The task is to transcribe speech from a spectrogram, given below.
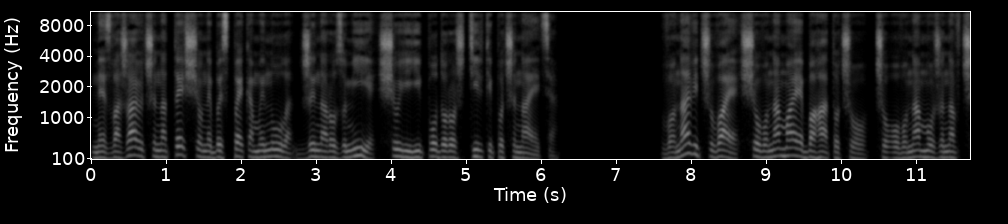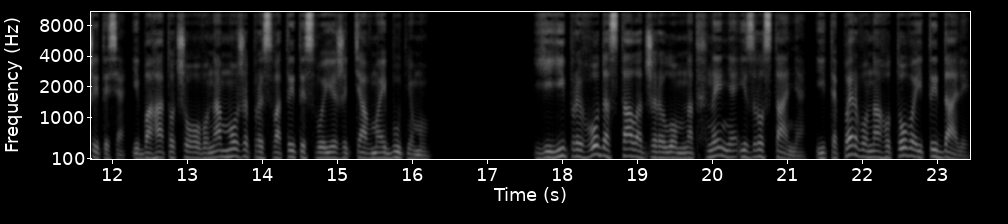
Незважаючи на те, що небезпека минула, Джина розуміє, що її подорож тільки починається. Вона відчуває, що вона має багато чого, чого вона може навчитися, і багато чого вона може присвятити своє життя в майбутньому. Її пригода стала джерелом натхнення і зростання, і тепер вона готова йти далі,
